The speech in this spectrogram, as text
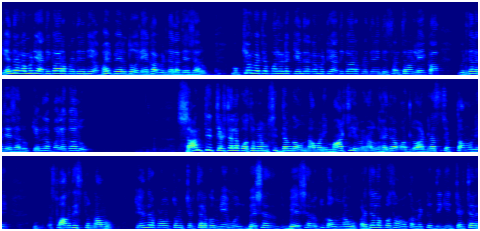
కేంద్ర కమిటీ అధికార ప్రతినిధి అభయ్ పేరుతో లేఖ విడుదల చేశారు. ముఖ్యంగా చెప్పాలంటే కేంద్ర కమిటీ అధికార ప్రతినిధి సంచలన లేఖ విడుదల చేశారు. కేంద్ర బలగాలు శాంతి చర్చల కోసం మేము సిద్ధంగా ఉన్నామని మార్చి ఇరవై నాలుగు హైదరాబాద్లో అడ్రస్ చెప్తామని స్వాగతిస్తున్నాము. కేంద్ర ప్రభుత్వం చర్చలకు మేము బేషర బేషరతుగా ఉన్నాము. ప్రజల కోసం ఒక మెట్టు దిగి చర్చలు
